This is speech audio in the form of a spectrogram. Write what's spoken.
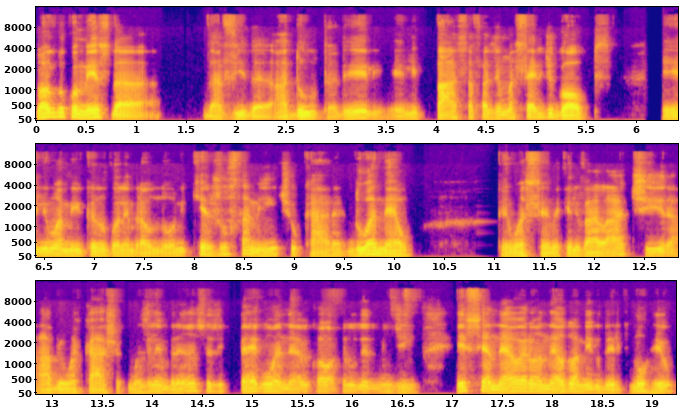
logo no começo da, da vida adulta dele, ele passa a fazer uma série de golpes. Ele e um amigo que eu não vou lembrar o nome, que é justamente o cara do anel. Tem uma cena que ele vai lá, tira, abre uma caixa com umas lembranças e pega um anel e coloca no dedo mindinho. Esse anel era o anel do amigo dele que morreu,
